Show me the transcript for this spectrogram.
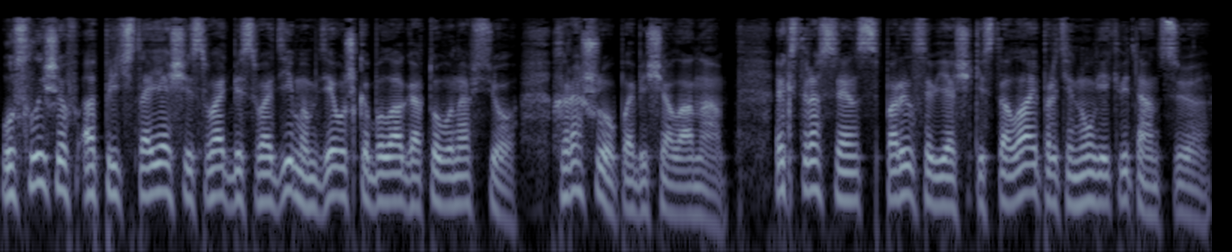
Услышав о предстоящей свадьбе с Вадимом, девушка была готова на все. «Хорошо», — пообещала она. Экстрасенс порылся в ящике стола и протянул ей квитанцию.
